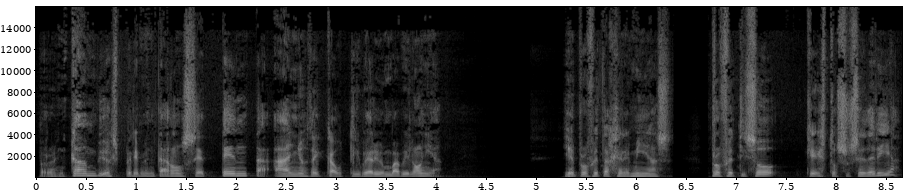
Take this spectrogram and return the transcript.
pero en cambio experimentaron 70 años de cautiverio en Babilonia. Y el profeta Jeremías profetizó que esto sucedería.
